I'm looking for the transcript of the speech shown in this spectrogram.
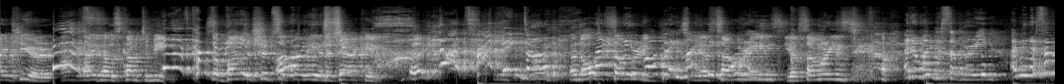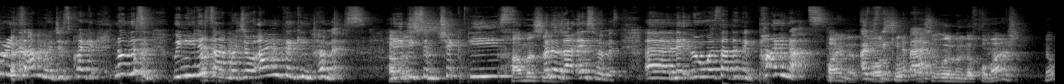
right here. on Lighthouse, come to me. come so to a bunch me. of ships Oh, are coming you and attacking. Not attacking, darling. And all the submarines. So you have lightly Your submarines. I don't mind a submarine. I mean, a submarine sandwich is quite good. No, listen, we need a Okay. sandwich. So I'm thinking hummus. Maybe Hummus. Some chickpeas. Hummus Oh, no, that is hummus. Uh, maybe, what's that other thing? Pine nuts. Pine nuts. I was also, thinking about. also well, with the fromage. No,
